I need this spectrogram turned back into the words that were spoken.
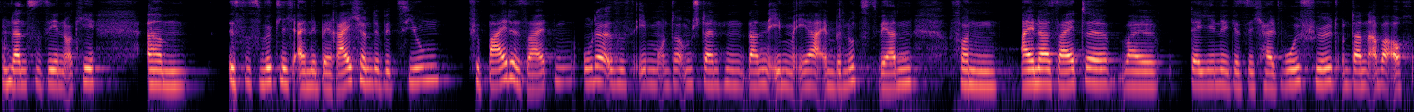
und dann zu sehen, okay, ähm, ist es wirklich eine bereichernde Beziehung für beide Seiten oder ist es eben unter Umständen dann eben eher ein Benutztwerden von einer Seite, weil derjenige sich halt wohlfühlt und dann aber auch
